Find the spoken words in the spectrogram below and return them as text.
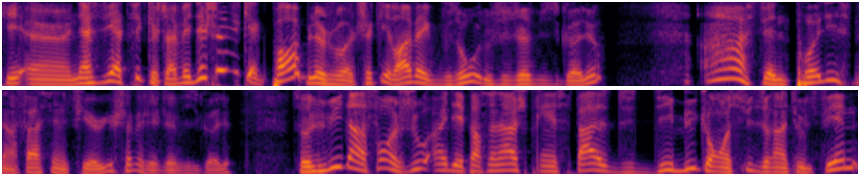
qui est un Asiatique que j'avais déjà vu quelque part, là, je vais checker live avec vous autres, j'ai déjà vu ce gars-là. Ah, c'était une police dans Fast and Furious. Je savais j'ai déjà vu ce gars-là. So, lui, dans le fond, joue un des personnages principaux du début qu'on suit durant tout le film.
